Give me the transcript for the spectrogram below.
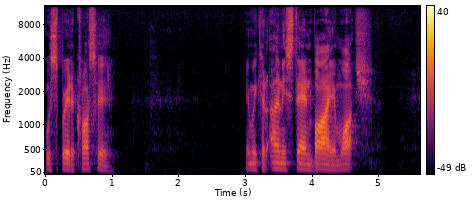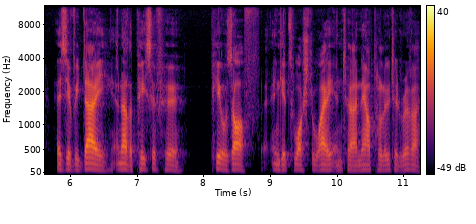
were spread across her. And we could only stand by and watch as every day another piece of her peels off and gets washed away into our now polluted river.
